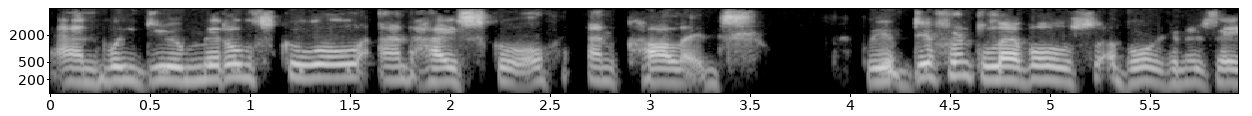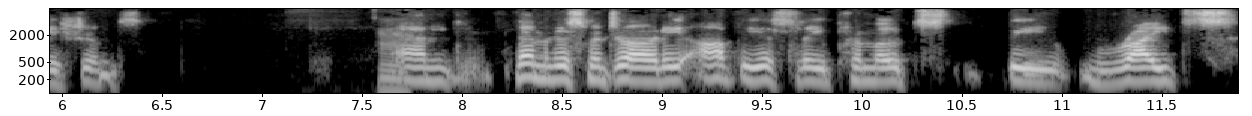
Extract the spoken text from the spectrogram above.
And we do middle school and high school and college. We have different levels of organizations. Hmm. and feminist majority obviously promotes the rights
